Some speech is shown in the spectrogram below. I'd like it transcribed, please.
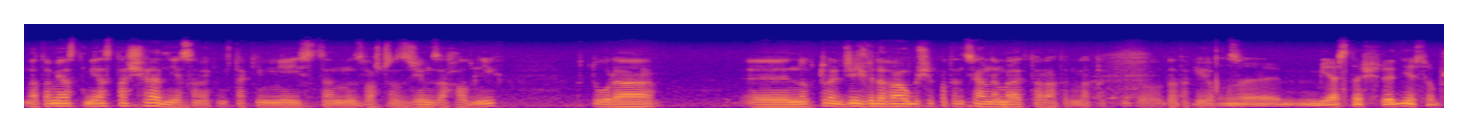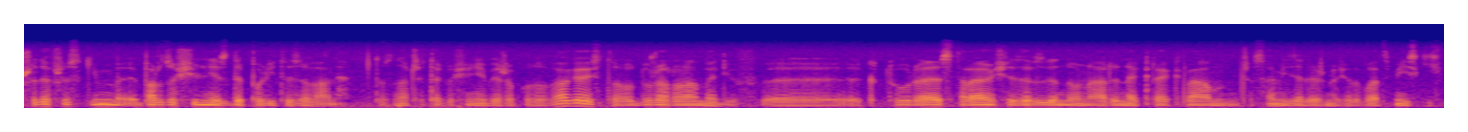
Natomiast miasta średnie są jakimś takim miejscem, zwłaszcza z ziem zachodnich, które, no, które gdzieś wydawałoby się potencjalnym elektoratem dla, takiego, dla takiej opcji. E, Miasta średnie są przede wszystkim bardzo silnie zdepolityzowane. To znaczy tego się nie bierze pod uwagę. Jest to duża rola mediów, e, które starają się ze względu na rynek reklam, czasami zależność od władz miejskich,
